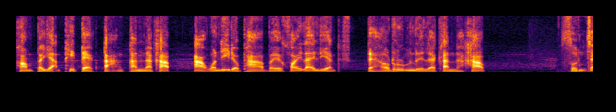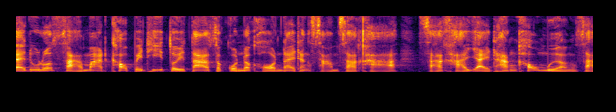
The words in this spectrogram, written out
ความประหยัดที่แตกต่างกันนะครับอ่าวันนี้เดี๋ยวพาไปค่อยไล่เรียนแต่ละรุ่นเลยแล้วกันนะครับ สนใจดูรถสามารถเข้าไปที่โตโยต้าสกลนครได้ทั้ง 3 สาขา สาขาใหญ่ทางเข้าเมือง สา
